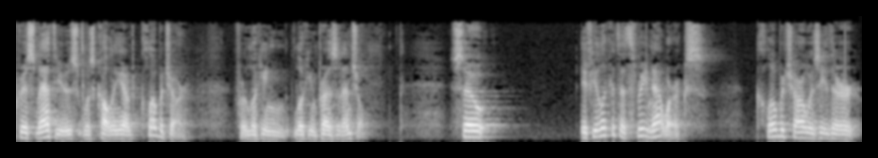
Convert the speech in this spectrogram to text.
Chris Matthews was calling out Klobuchar for looking, looking presidential. So if you look at the three networks, Klobuchar was either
